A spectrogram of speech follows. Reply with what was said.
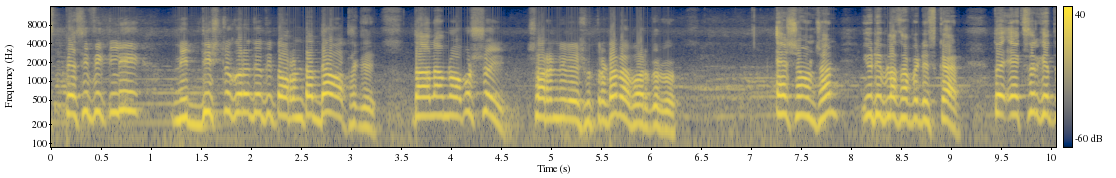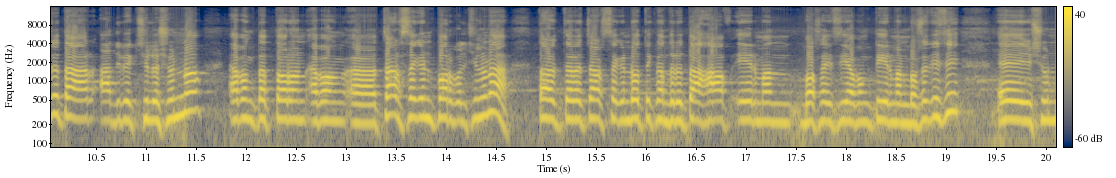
স্পেসিফিকলি নির্দিষ্ট করে যদি ত্বরণটা দেওয়া থাকে, তাহলে আমরা অবশ্যই সরণের এই সূত্রটা ব্যবহার করব। এর সমান সমান ইউটি প্লাস হাফ স্কোয়ার তো এক্সের ক্ষেত্রে তার আদিবেগ ছিল শূন্য এবং তার ত্বরণ এবং চার সেকেন্ড পর বলছিল না। তার, তারা চার সেকেন্ড অতিক্রান্ত তা হাফ এর মান বসাইছি এবং টি এর মান বসাই দিয়েছি এই শূন্য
